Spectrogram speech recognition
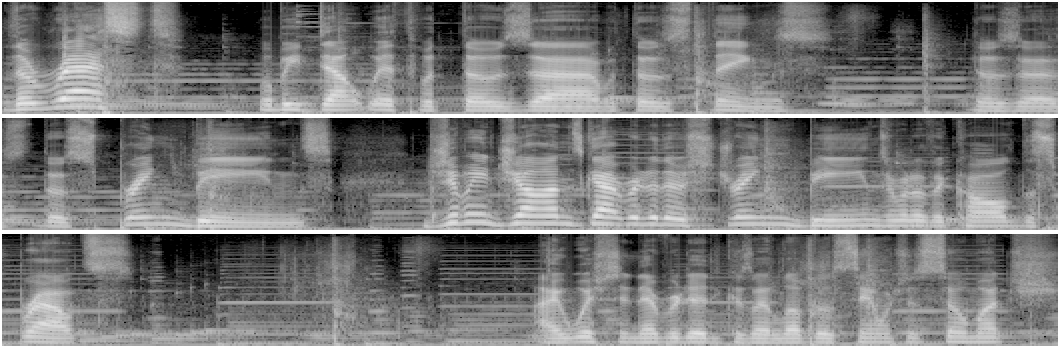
The rest will be dealt with with those uh, with those things, those uh, those spring beans. Jimmy John's got rid of their string beans or whatever they're called, the sprouts. I wish they never did because I love those sandwiches so much.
